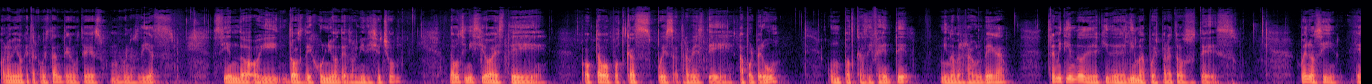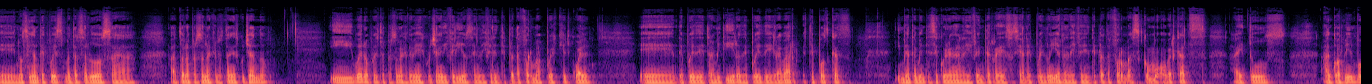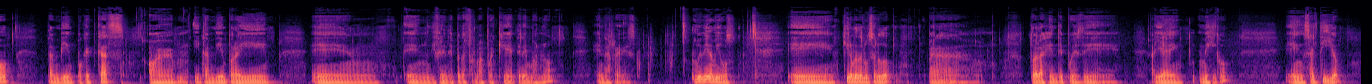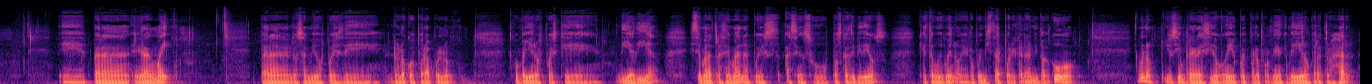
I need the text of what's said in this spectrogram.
Hola amigos, ¿qué tal? ¿Cómo están? Tengan ustedes muy buenos días. Siendo hoy 2 de junio de 2018, damos inicio a este octavo podcast pues a través de Apple Perú, un podcast diferente. Mi nombre es Raúl Vega, transmitiendo desde aquí, desde Lima, pues para todos ustedes. Bueno, sí, eh, no sin antes pues mandar saludos a, a todas las personas que nos están escuchando. Y bueno, pues las personas que también escuchan en diferidos en las diferentes plataformas, pues que el cual eh, después de transmitir o después de grabar este podcast, inmediatamente se cuelgan a las diferentes redes sociales, pues, ¿no? Y a las diferentes plataformas como Overcast, iTunes, Anchor mismo, también Pocket Cast, um, y también por ahí en, en diferentes plataformas, pues, que tenemos, ¿no? En las redes. Muy bien, amigos. Eh, quiero mandar un saludo para toda la gente, pues, de allá en México en Saltillo, eh, para el gran Mike, para los amigos pues de Los Locos por Apple. Compañeros pues que día a día, semana tras semana pues hacen su podcast de videos, que está muy bueno, ellos lo pueden visitar por el canal mismo Google. bueno, yo siempre agradecido con ellos pues por la oportunidad que me dieron para trabajar.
